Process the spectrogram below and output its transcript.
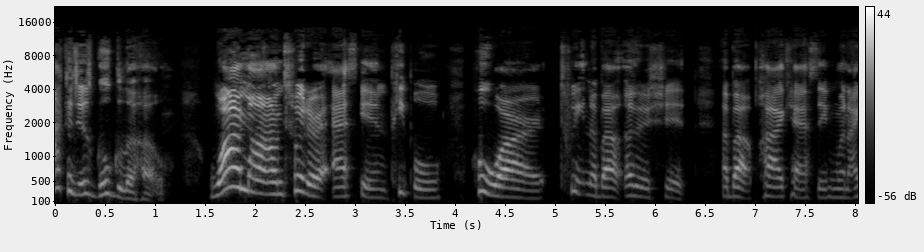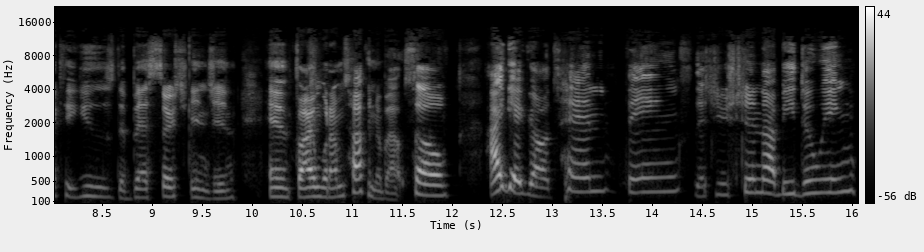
I could just Google a hoe. Why am I on Twitter asking people who are tweeting about other shit about podcasting when I could use the best search engine and find what I'm talking about? So I gave y'all 10 things that you should not be doing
